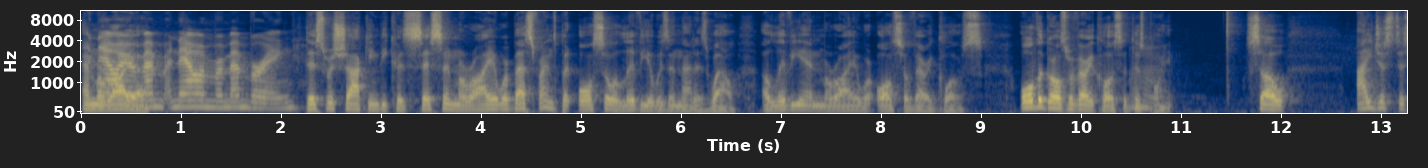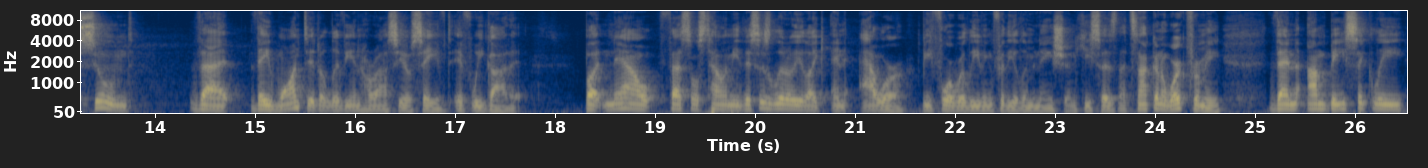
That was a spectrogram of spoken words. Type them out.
and now I Mariah. remember. Now I'm remembering. This was shocking because Sis and Mariah were best friends, but also Olivia was in that as well. Olivia and Mariah were also very close. All the girls were very close at this mm. point. So I just assumed that they wanted Olivia and Horacio saved if we got it. But now Fessel's telling me this is literally like an hour before we're leaving for the elimination. He says that's not going to work for me. Then I'm basically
